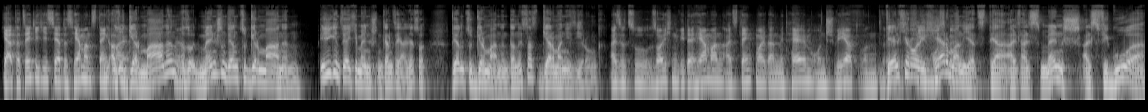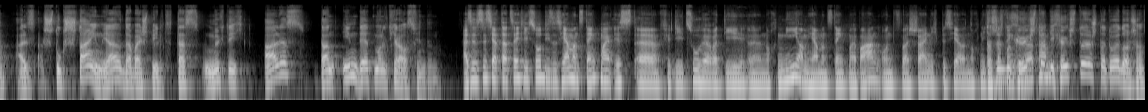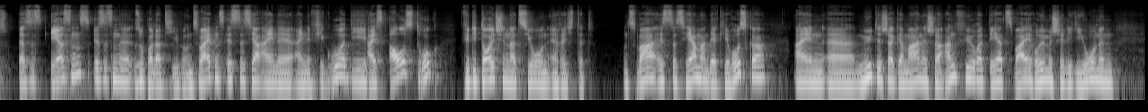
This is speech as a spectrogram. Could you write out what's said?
Ja, tatsächlich ist ja das Hermannsdenkmal. Also Germanen, ja. also Menschen werden zu Germanen. Irgendwelche Menschen, ganz ehrlich, so, werden zu Germanen. Dann ist das Germanisierung. Also zu solchen wie der Hermann als Denkmal dann mit Helm und Schwert und. Äh, Welche Rolle Hermann jetzt, der als, als Mensch, als Figur, als Stück Stein, ja, dabei spielt, das möchte ich alles dann in Detmold herausfinden. Also es ist ja tatsächlich so, dieses Hermannsdenkmal ist äh, für die Zuhörer, die äh, noch nie am Hermannsdenkmal waren und wahrscheinlich bisher noch nicht Das ist die höchste, haben, die höchste Statue Deutschlands. Das ist erstens ist es eine Superlative und zweitens ist es ja eine eine Figur, die als Ausdruck für die deutsche Nation errichtet. Und zwar ist es Hermann der Cherusker, ein äh, mythischer germanischer Anführer, der zwei römische Legionen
